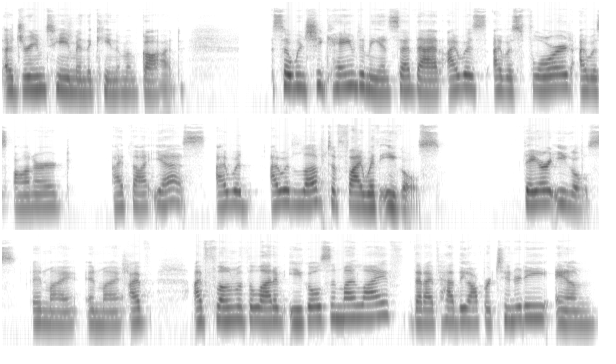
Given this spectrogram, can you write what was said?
a dream team in the kingdom of God. So when she came to me and said that, I was I was floored, I was honored. I thought, yes, I would I would love to fly with eagles. They are eagles in my in my I've I've flown with a lot of eagles in my life that I've had the opportunity and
